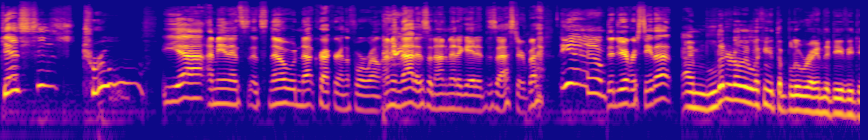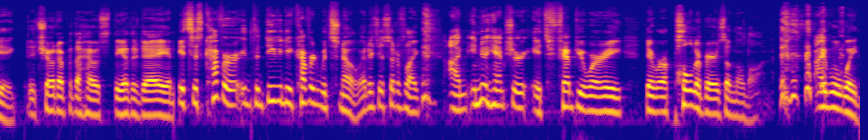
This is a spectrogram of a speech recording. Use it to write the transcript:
guess is true. Yeah. I mean, it's it's no Nutcracker in the Four Realms. I mean, that is an unmitigated disaster. But Yeah, did you ever see that? I'm literally looking at the Blu-ray and the DVD. It showed up at the house the other day, and it's this cover, the DVD covered with snow, and it's just sort of like I'm in New Hampshire. It's February. There are polar bears on the lawn. I will wait.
